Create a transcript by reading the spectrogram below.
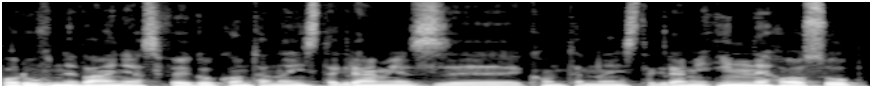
porównywania swojego konta na Instagramie z kontem na Instagramie innych osób.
